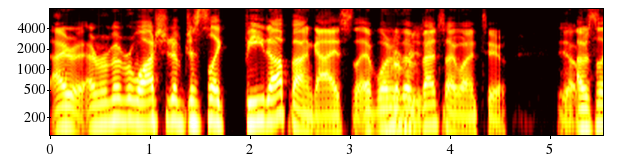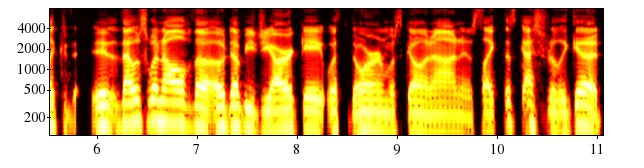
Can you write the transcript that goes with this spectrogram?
I I remember watching him just like beat up on guys at one of the events I went to. Yeah, I was like, it, that was when all of the OWGR gate with Noren was going on, and it's like this guy's really good.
